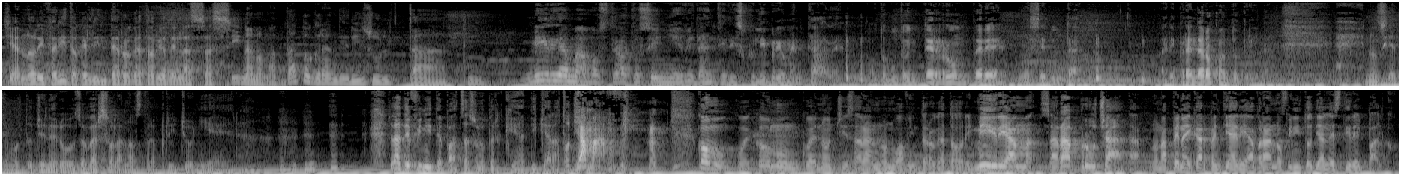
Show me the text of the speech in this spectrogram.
Ci hanno riferito che l'interrogatorio dell'assassina non ha dato grandi risultati. Miriam ha mostrato segni evidenti di squilibrio mentale. Ho dovuto interrompere la seduta. La riprenderò quanto prima. Non siete molto generoso verso la nostra prigioniera. La definite pazza solo perché ha dichiarato di amarvi. Comunque, comunque, non ci saranno nuovi interrogatori. Miriam sarà bruciata non appena i carpentieri avranno finito di allestire il palco.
